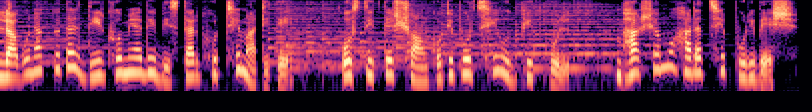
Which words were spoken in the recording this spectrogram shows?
লবণাক্ততার দীর্ঘমেয়াদী বিস্তার ঘটছে মাটিতে। অস্তিত্বের সংকটে পড়ছে উদ্ভিদকুল। ভারসাম্য হারাচ্ছে পরিবেশ।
